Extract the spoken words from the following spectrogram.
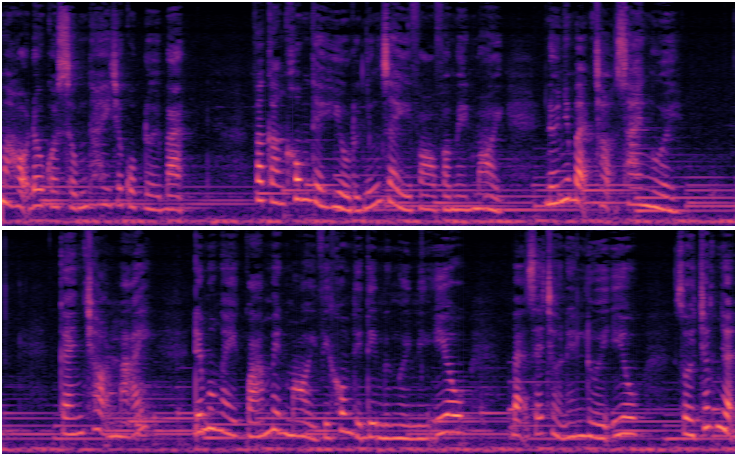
mà họ đâu có sống thay cho cuộc đời bạn. Và càng không thể hiểu được những giày vò và mệt mỏi nếu như bạn chọn sai người. Kén chọn mãi, đến một ngày quá mệt mỏi vì không thể tìm được người mình yêu, bạn sẽ trở nên lười yêu rồi chấp nhận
